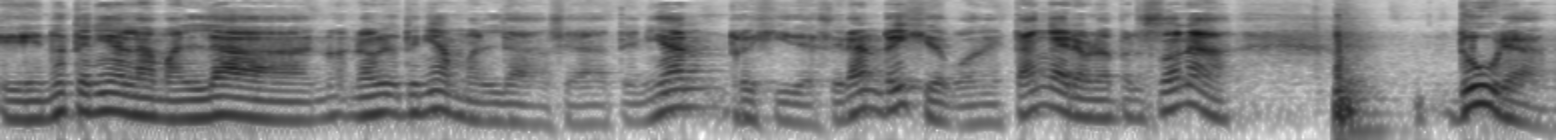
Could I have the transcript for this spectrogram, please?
eh, no tenían la maldad, no, no tenían maldad, o sea, tenían rigidez, eran rígidos, porque Stanga era una persona dura,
